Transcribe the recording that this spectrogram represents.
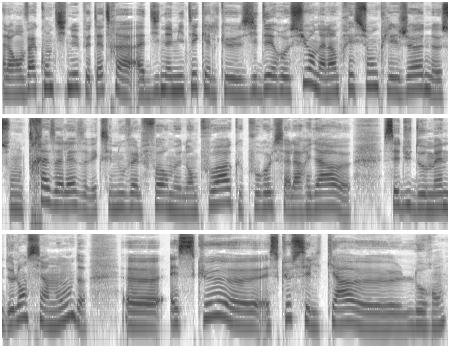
Alors on va continuer peut-être à, dynamiter quelques idées reçues. On a l'impression que les jeunes sont très à l'aise avec ces nouvelles formes d'emploi, que pour eux le salariat c'est du domaine de l'ancien monde. est-ce que est-ce que c'est le cas, Laurent?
